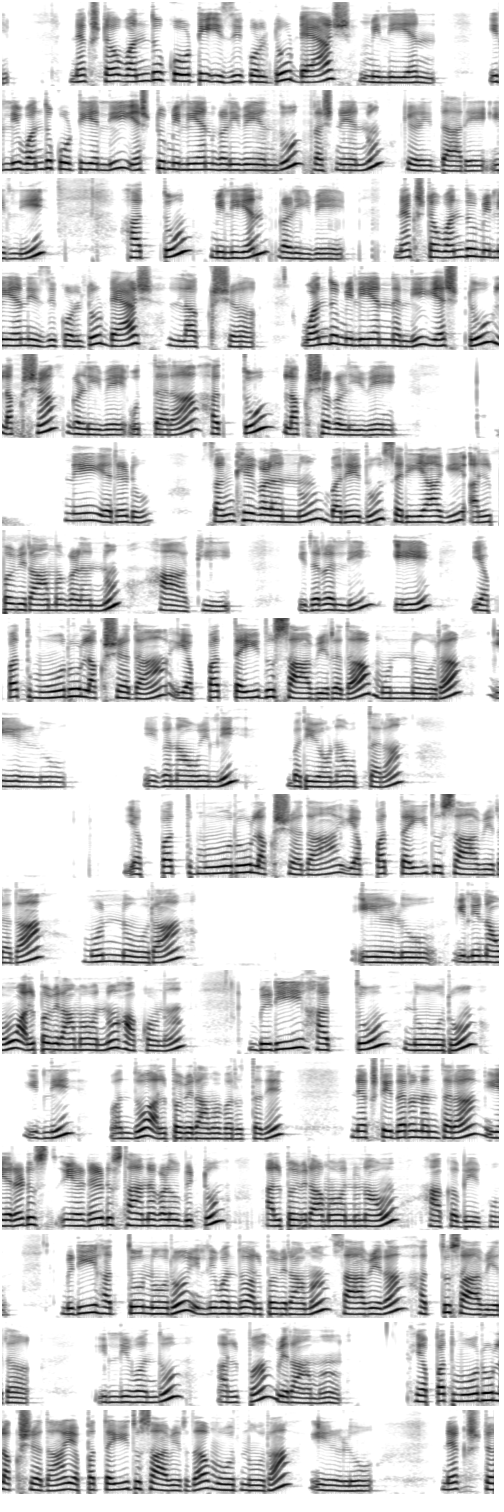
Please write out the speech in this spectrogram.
ನೆಕ್ಸ್ಟ್ ಒಂದು ಕೋಟಿ is equal to dash million ಇಲ್ಲಿ ಒಂದು ಕೋಟಿಯಲ್ಲಿ ಎಷ್ಟು ಮಿಲಿಯನ್ಗಳಿವೆ ಎಂದು ಪ್ರಶ್ನೆಯನ್ನು ಕೇಳಿದ್ದಾರೆ. ಇಲ್ಲಿ ಹತ್ತು ಮಿಲಿಯನ್ಗಳಿವೆ ನೆಕ್ಸ್ಟ್ ಒಂದು million is equal to dash lakh. ಒಂದು ಮಿಲಿಯನ್ನಲ್ಲಿ ಎಷ್ಟು ಲಕ್ಷಗಳಿವೆ ಉತ್ತರ, ಹತ್ತು ಲಕ್ಷಗಳಿವೆ ನೇ ಎರಡು, ಸಂಖ್ಯೆಗಳನ್ನು ಬರೆದು ಸರಿಯಾಗಿ ಅಲ್ಪವಿರಾಮಗಳನ್ನು ಹಾಕಿ. ಇದರಲ್ಲಿ ಎ ಎಪ್ಪತ್ತ್ಮೂರು ಲಕ್ಷದ ಎಪ್ಪತ್ತೈದು ಸಾವಿರದ ಮುನ್ನೂರ ಏಳು. ಈಗ ನಾವು ಇಲ್ಲಿ ಬರೆಯೋಣ ಉತ್ತರ. ಎಪ್ಪತ್ತ್ಮೂರು ಲಕ್ಷದ ಎಪ್ಪತ್ತೈದು ಸಾವಿರದ ಮುನ್ನೂರ ಏಳು. ಇಲ್ಲಿ ನಾವು ಅಲ್ಪವಿರಾಮವನ್ನು ಹಾಕೋಣ. ಬಿಡಿ ಹತ್ತು ನೂರು. ಇಲ್ಲಿ ಒಂದು ಅಲ್ಪವಿರಾಮ ಬರುತ್ತದೆ. ನೆಕ್ಸ್ಟ್ ಇದರ ನಂತರ ಎರಡು ಎರಡು ಸ್ಥಾನಗಳು ಬಿಟ್ಟು ಅಲ್ಪವಿರಾಮವನ್ನು ನಾವು ಹಾಕಬೇಕು. ಬಿಡಿ ಹತ್ತು ನೂರು, ಇಲ್ಲಿ ಒಂದು ಅಲ್ಪವಿರಾಮ, ಸಾವಿರ ಹತ್ತು ಸಾವಿರ. ಇಲ್ಲಿ ಒಂದು ಅಲ್ಪ ವಿರಾಮ ಎಪ್ಪತ್ತ್ಮೂರು ಲಕ್ಷದ ಎಪ್ಪತ್ತೈದು ಸಾವಿರದ ಮೂರುನೂರ ಏಳು. ನೆಕ್ಸ್ಟ್,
